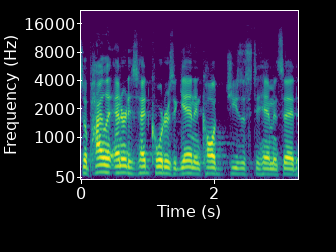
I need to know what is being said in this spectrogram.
So Pilate entered his headquarters again and called Jesus to him and said,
